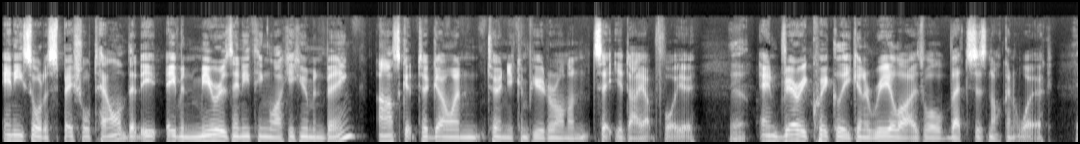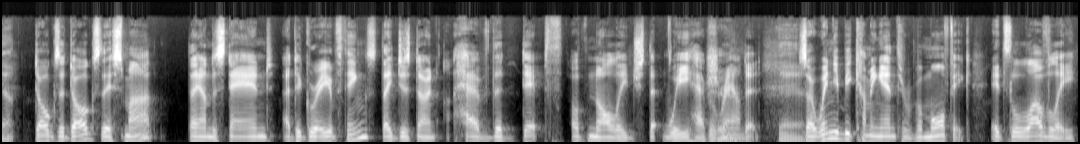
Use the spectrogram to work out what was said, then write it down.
any sort of special talent that it even mirrors anything like a human being, ask it to go and turn your computer on and set your day up for you. Yeah. And very quickly you're going to realize, well, that's just not going to work. Yeah. Dogs are dogs, they're smart. They understand a degree of things. They just don't have the depth of knowledge that we have around it. So when you're becoming anthropomorphic, it's lovely.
